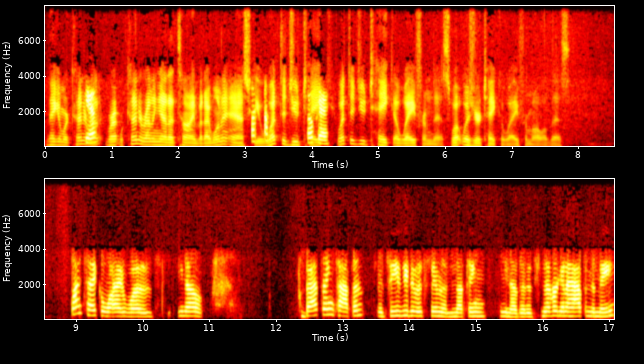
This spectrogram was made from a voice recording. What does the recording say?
Megan, we're kind of Yeah. we're, we're kind of running out of time, but I want to ask you, what did you take? Okay. What did you take away from this? What was your takeaway from all of this? my takeaway was, you know, bad things happen. It's easy to assume that nothing, you know, that it's never going to happen to me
